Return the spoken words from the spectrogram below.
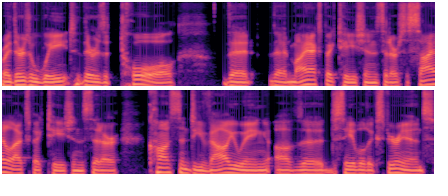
right? There's a weight, there is a toll that that my expectations, that our societal expectations, that our constant devaluing of the disabled experience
